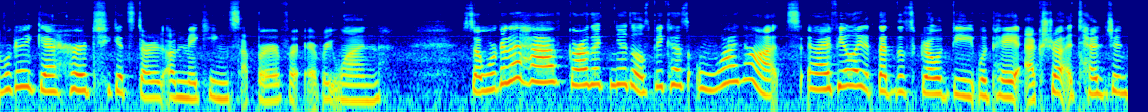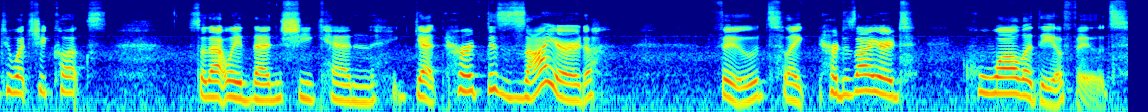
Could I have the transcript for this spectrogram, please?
we're gonna get her to get started on making supper for everyone. So we're gonna have garlic noodles because why not? And I feel like that this girl would be would pay extra attention to what she cooks. So that way then she can get her desired foods, like her desired quality of foods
